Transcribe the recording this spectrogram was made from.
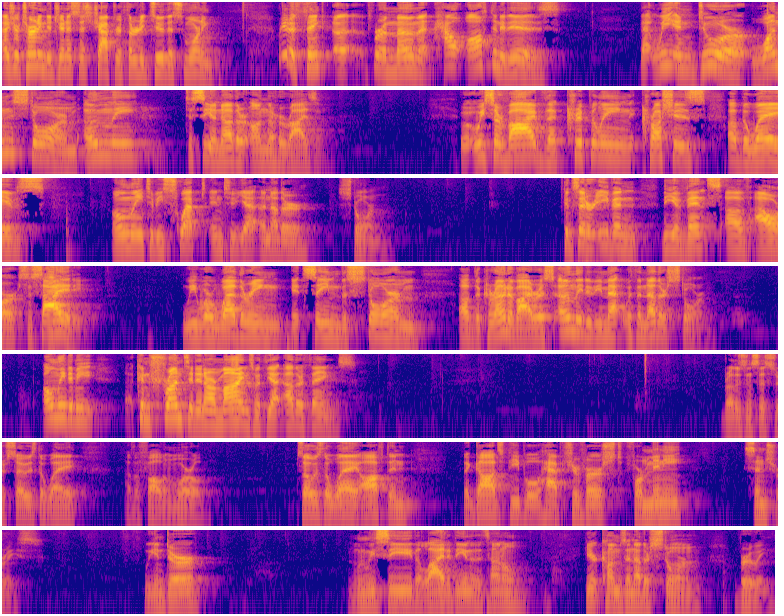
As you're turning to Genesis chapter 32 this morning, I want you to think uh, for a moment how often it is that we endure one storm only to see another on the horizon. We survive the crippling crushes of the waves only to be swept into yet another storm. Consider even the events of our society. We were weathering, it seemed, the storm of the coronavirus only to be met with another storm, only to be confronted in our minds with yet other things. Brothers and sisters, so is the way of a fallen world. So is the way often that God's people have traversed for many centuries. We endure, and when we see the light at the end of the tunnel, here comes another storm brewing.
